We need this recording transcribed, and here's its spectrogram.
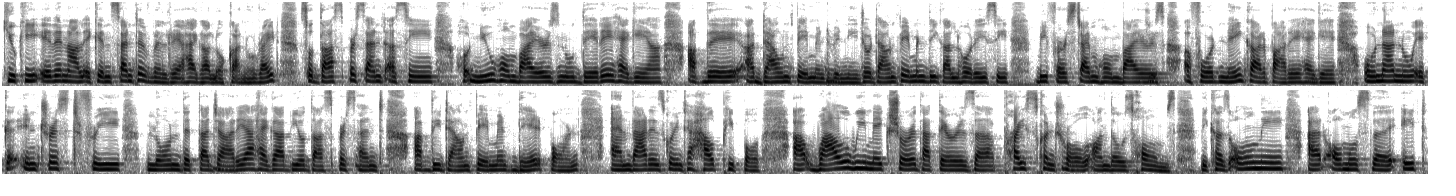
ਕਿਉਂਕਿ ਇਹਦੇ ਨਾਲ ਇੱਕ ਇਨਸੈਂਟਿਵ ਮਿਲ ਰਿਹਾ ਹੈਗਾ ਲੋਕਾਂ ਨੂੰ ਰਾਈਟ ਸੋ 10% ਅਸੀਂ ਨਿਊ ਹੋਮ ਬਾਇਰਸ ਨੂੰ ਦੇ ਰਹੇ ਹੈਗੇ ਆ ਆਪਦੇ ਡਾਊਨ ਪੇਮੈਂਟ ਵੀ ਨਹੀਂ ਜੋ ਡਾਊਨ ਪੇਮੈਂਟ ਦੀ ਗੱਲ ਹੋ ਰਹੀ ਸੀ ਵੀ first time home buyers afford ਨਹੀਂ ਕਰ ਪਾ ਰਹੇ ਹੈਗੇ ਉਹਨਾਂ ਨੂੰ ਇੱਕ ਇੰਟਰਸਟ ਫ੍ਰੀ ਲੋਨ ਦਿੱਤਾ ਜਾ ਰਿਹਾ ਹੈਗਾ ਵੀ ਉਹ 10% ਆਪਦੀ ਡਾਊਨ ਪੇਮੈਂਟ ਦੇ ਪਾਉਣ and that is going to help people. Uh, while we make sure that there is a price control on those homes because only at almost the eight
